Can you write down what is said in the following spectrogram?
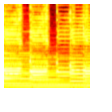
ah, ah.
